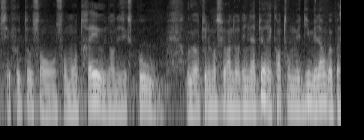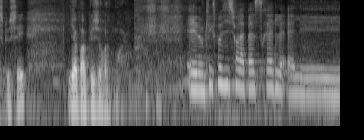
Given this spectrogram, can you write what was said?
ces photos sont, montrées ou dans des expos ou, éventuellement sur un ordinateur, et quand on me dit, mais là, on voit pas ce que c'est, il n'y a pas plus heureux que moi. Et donc l'exposition la passerelle, elle est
